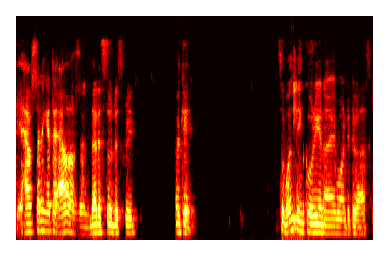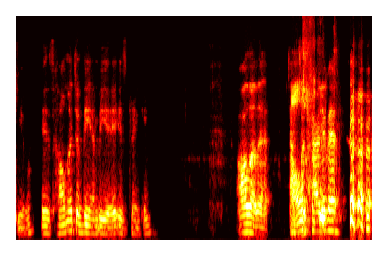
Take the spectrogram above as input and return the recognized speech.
Yeah, I'm sending it to Allison. That is so discreet. Okay. So one thing Corey and I wanted to ask you is how much of the MBA is drinking? All of it. I'm All so tired of it.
